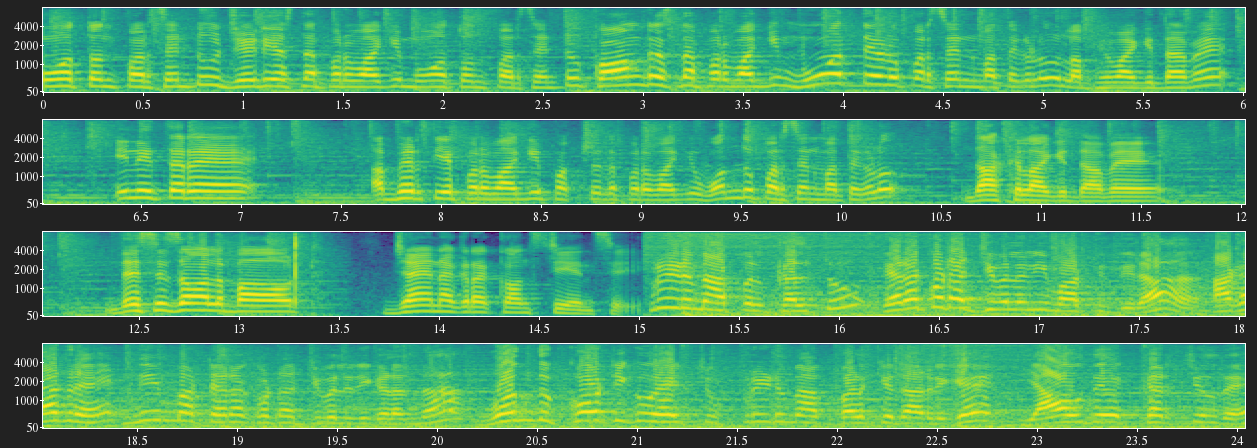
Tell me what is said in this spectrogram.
ಮೂವತ್ತೊಂದು ಪರ್ಸೆಂಟು ಜೆ ಡಿ ಎಸ್ನ ಪರವಾಗಿ ಮೂವತ್ತೊಂದು ಪರ್ಸೆಂಟು, ಕಾಂಗ್ರೆಸ್ನ ಪರವಾಗಿ ಮೂವತ್ತೇಳು ಪರ್ಸೆಂಟ್ ಮತಗಳು ಲಭ್ಯವಾಗಿದ್ದಾವೆ. ಇನ್ನಿತರೆ ಅಭ್ಯರ್ಥಿಯ ಪರವಾಗಿ, ಪಕ್ಷದ ಪರವಾಗಿ ಒಂದು ಪರ್ಸೆಂಟ್ ಮತಗಳು ದಾಖಲಾಗಿದ್ದಾವೆ. This is all about Jayanagar constituency freedom app ಅಲ್ಲಿ ಕಲ್ತು ಟೆರಕೋಟಾ ಜ್ಯುವೆಲರಿ ಮಾಡ್ತಿದ್ದೀರಾ? ಹಾಗಾದ್ರೆ ನಿಮ್ಮ ಟೆರಕೋಟಾ ಜ್ಯುವೆಲರಿಗಳನ್ನ ಒಂದು ಕೋಟಿಗೂ ಹೆಚ್ಚು ಫ್ರೀಡಮ್ ಆಪ್ ಬಳಕೆದಾರರಿಗೆ ಯಾವುದೇ ಖರ್ಚಿಲ್ಲದೆ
